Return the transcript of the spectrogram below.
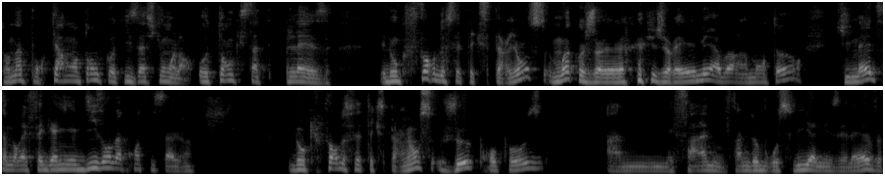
tu en as pour 40 ans de cotisation. Alors, autant que ça te plaise. Et donc, fort de cette expérience, moi, quand j'aurais aimé avoir un mentor qui m'aide, ça m'aurait fait gagner 10 ans d'apprentissage. Donc, fort de cette expérience, je propose à mes fans ou fans de Bruce Lee, à mes élèves,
